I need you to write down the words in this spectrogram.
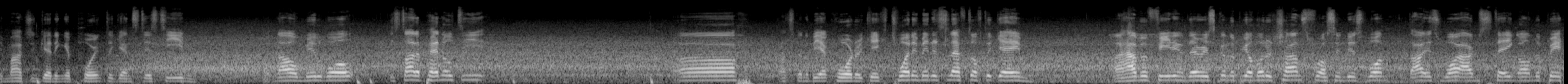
imagine getting a point against this team. But now Millwall, is that a penalty? Uh, that's going to be a corner kick. 20 minutes left of the game. I have a feeling there is going to be another chance for us in this one. That is why I'm staying on the pitch.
